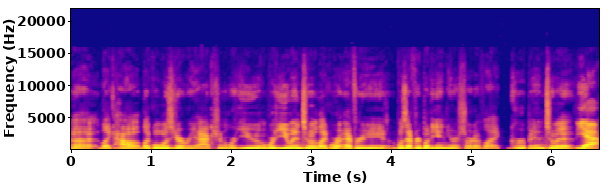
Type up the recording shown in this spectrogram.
Uh, like how like what was your reaction? Were you were you into it? Like were every was everybody in your sort of like group into it? Yeah.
